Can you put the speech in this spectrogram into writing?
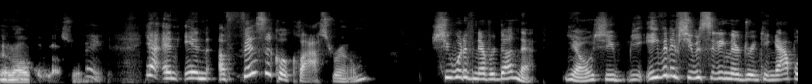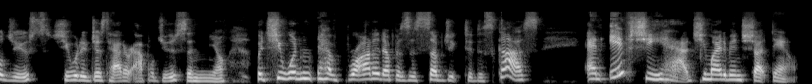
mm-hmm. around the classroom. Right. Yeah. And in a physical classroom, she would have never done that. You know, she even if she was sitting there drinking apple juice, she would have just had her apple juice and, you know, but she wouldn't have brought it up as a subject to discuss. And if she had, she might have been shut down.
